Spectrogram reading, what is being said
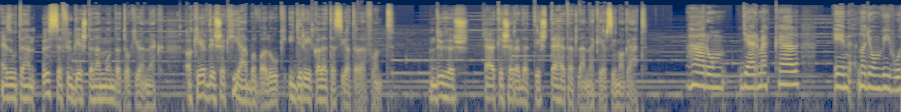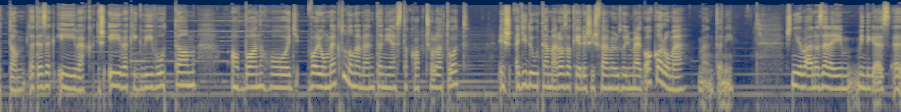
Ezután összefüggéstelen mondatok jönnek. A kérdések hiába valók, így Réka leteszi a telefont. Dühös, elkeseredett és tehetetlennek érzi magát. Három gyermekkel én nagyon vívódtam, tehát ezek évek, és évekig vívódtam abban, hogy vajon meg tudom-e menteni ezt a kapcsolatot, és egy idő után már az a kérdés is felmerült, hogy meg akarom-e menteni. És nyilván az elején mindig ez, e,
